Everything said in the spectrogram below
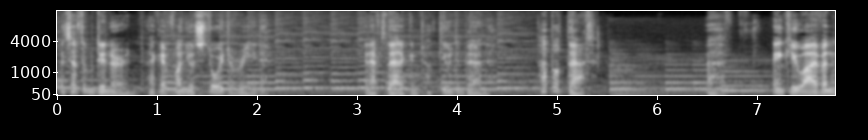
Let's have some dinner, and I can find you a story to read. And after that I can tuck you into bed. How about that? Uh, thank you, Ivan.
